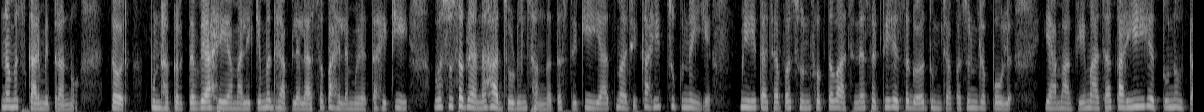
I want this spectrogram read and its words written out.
नमस्कार मित्रांनो. तर पुन्हा कर्तव्य आहे या मालिकेमध्ये आपल्याला असं पाहायला मिळत आहे की वसू सगळ्यांना हात जोडून सांगत असते की यात माझी काहीच चूक नाही आहे मी त्याच्यापासून फक्त वाचण्यासाठी हे सगळं तुमच्यापासून लपवलं. यामागे माझा काहीही हेतू नव्हता.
